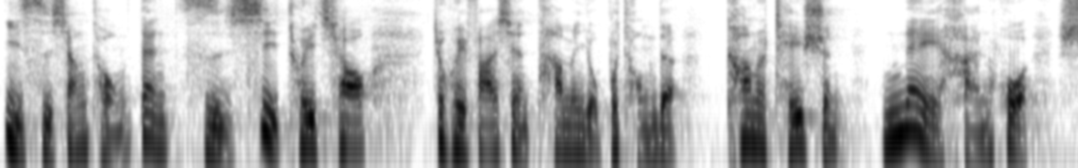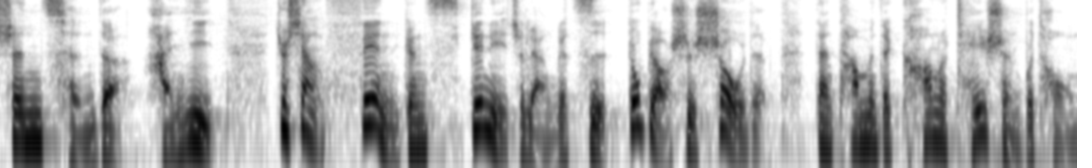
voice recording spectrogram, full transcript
意思相同，但仔细推敲就会发现它们有不同的 connotation 内涵或深层的含义。就像 thin 跟 skinny 这两个字都表示瘦的，但它们的 connotation 不同。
